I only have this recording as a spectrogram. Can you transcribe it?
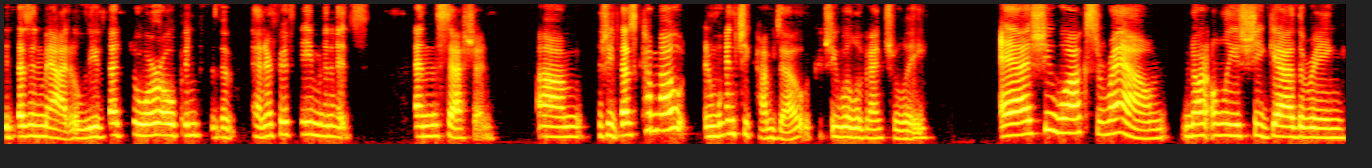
It doesn't matter. Leave that door open for the 10 or 15 minutes and the session. Um, she does come out, and when she comes out, she will eventually, as she walks around, not only is she gathering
